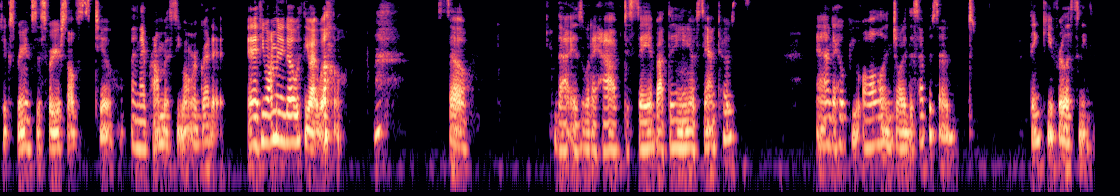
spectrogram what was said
to experience this for yourselves too. And I promise you won't regret it. And if you want me to go with you, I will. so, that is what I have to say about the Nino Santos. And I hope you all enjoyed this episode. Thank you for listening.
